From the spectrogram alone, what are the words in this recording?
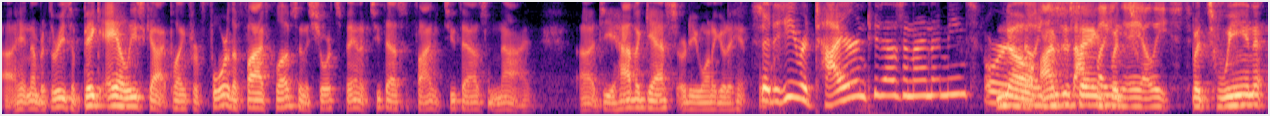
Uh, hit number three. He's a big AL East guy, playing for four of the five clubs in the short span of 2005 to 2009. Uh, do you have a guess, or do you want to go to hint so four? did he retire in 2009? That means, or No, he I'm just stopped saying bet- the AL East. between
